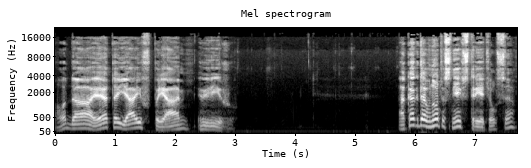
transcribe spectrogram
«О да, это я и впрямь вижу». «А как давно ты с ней встретился?»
